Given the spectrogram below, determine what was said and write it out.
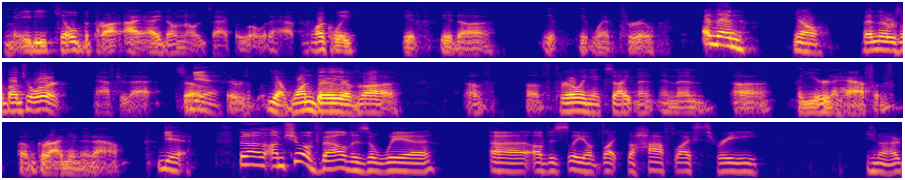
maybe killed the pro. I, I don't know exactly what would have happened. Luckily, it it uh it it went through, and then you know then there was a bunch of work after that. So yeah. there was yeah one day of uh of of thrilling excitement, and then uh, a year and a half of of grinding it out. Yeah, but I'm, I'm sure Valve is aware uh, obviously of like the Half Life Three, you know,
